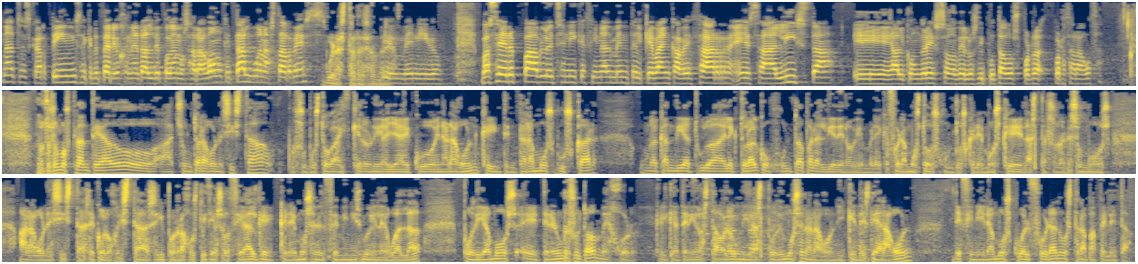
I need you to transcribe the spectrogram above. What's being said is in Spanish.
Nacho Escartín, secretario general de Podemos Aragón. ¿Qué tal? Buenas tardes. Buenas tardes, Andrea. Bienvenido. Va a ser Pablo Echenique finalmente el que va a encabezar esa lista eh, al Congreso de los Diputados por, Zaragoza. Nosotros hemos planteado a Chunta Aragonesista, por supuesto a Izquierda Unida y a ECUO en Aragón, que intentáramos buscar una candidatura electoral conjunta para el 10 de noviembre, que fuéramos todos juntos. Queremos que las personas que somos aragonesistas, ecologistas y por la justicia social, que creemos en el feminismo y en la igualdad, podíamos eh, tener un resultado mejor que el que ha tenido hasta ahora Unidas Podemos en Aragón y que desde Aragón definiéramos cuál fuera nuestra papeleta.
